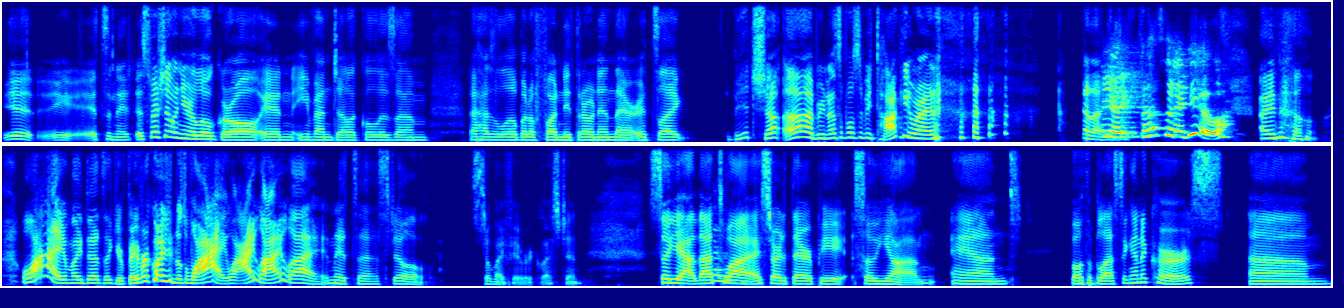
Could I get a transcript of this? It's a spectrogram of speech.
it, it's an especially when you're a little girl in evangelicalism that has a little bit of funny thrown in there. It's like, bitch, shut up! You're not supposed to be talking right now. and I, like, but that's what I do. I know why. And my dad's like, your favorite question is why, why, why, why, and it's uh, still, still my favorite question. So yeah, that's why I started therapy so young, and both a blessing and a curse. Um,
